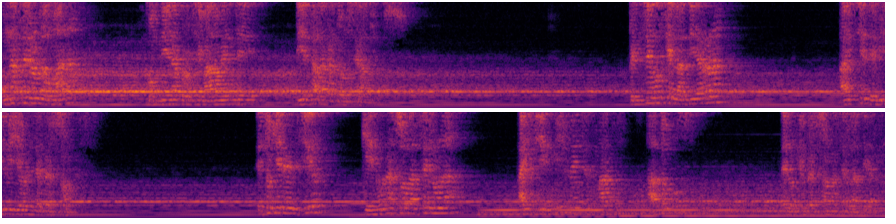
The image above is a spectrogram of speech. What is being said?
Una célula humana contiene aproximadamente 10 a la 14 átomos. Pensemos que en la Tierra hay 7 mil millones de personas. Esto quiere decir que en una sola célula hay 100 mil veces más átomos de lo que personas en la Tierra.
